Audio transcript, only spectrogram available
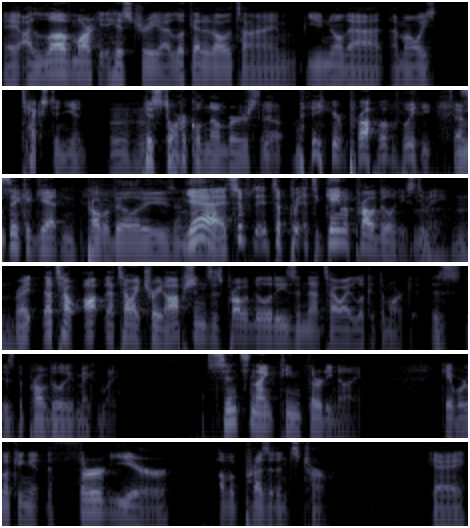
Okay, I love market history. I look at it all the time. You know that. I'm always texting you mm-hmm. historical numbers that, that you're probably And- sick of getting. Probabilities and Yeah, it's a it's a it's a game of probabilities to me, mm-hmm, mm-hmm. right? That's how op- that's how I trade options is probabilities, and that's how I look at the market is is the probability of making money. Since 1939, okay, we're looking at the third year of a president's term. Okay,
